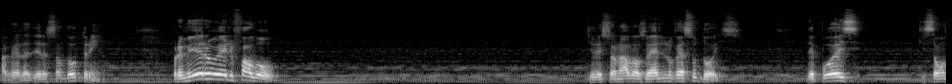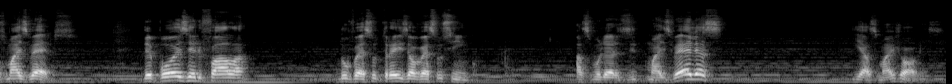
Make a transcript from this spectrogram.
a verdadeira sã doutrina. Primeiro ele falou direcionado aos velhos no verso 2. Depois, que são os mais velhos. Depois ele fala do verso 3 ao verso 5. As mulheres mais velhas e as mais jovens.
